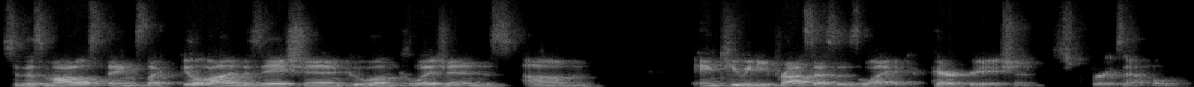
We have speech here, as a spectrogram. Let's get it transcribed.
So this models things like field ionization, Coulomb collisions, um, and QED processes like pair creation, for example.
